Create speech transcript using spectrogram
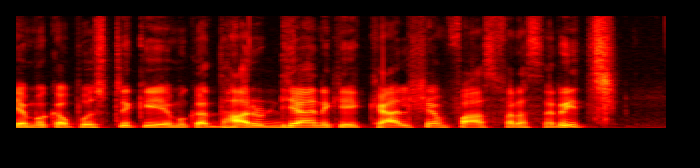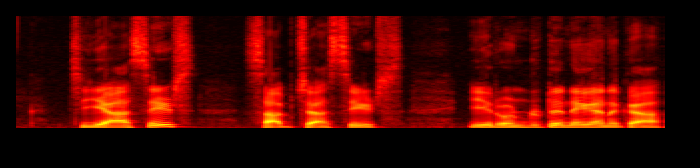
ఎముక పుష్టికి ఎముక దారుఢ్యానికి calcium phosphorus rich chia seeds sabja seeds. ఈ రెండుటిని గనక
